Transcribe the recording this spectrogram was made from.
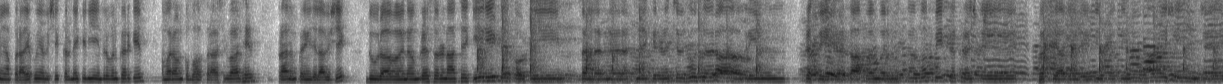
में यहाँ पर आए हुए अभिषेक करने के लिए इंद्र बन करके। हमारा उनको बहुत सारा आशीर्वाद है। प्रारंभ करेंगे जलाभिषेक। दूरावनम्र स्वरनाथ किरीट कोटि, संलग्न रत्न किरण चूसराग्रीं प्रस्वीरतापमर्मुखमपि प्रकृष्टे। भक्ष्याविनिर्जिन्पतिं भावशिञ्चे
